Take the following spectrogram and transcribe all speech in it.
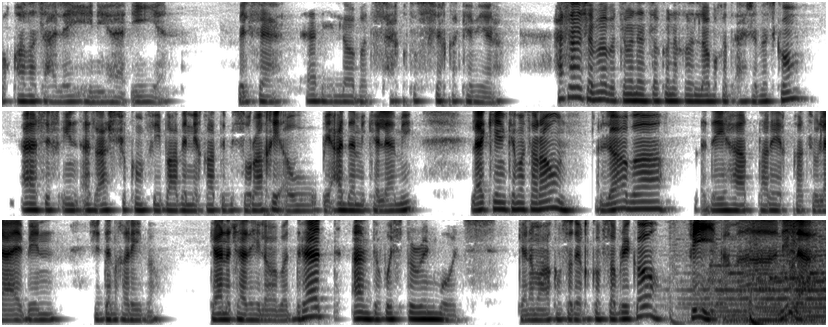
وقضت عليه نهائيا. بالفعل. هذه اللعبة تستحق تصفيقة كبيرة. حسنا شباب أتمنى أن تكون قد اللعبة قد أعجبتكم. آسف إن أزعجتكم في بعض النقاط بصراخي أو بعدم كلامي. لكن كما ترون اللعبة لديها طريقة لعب جدا غريبة. كانت هذه لعبة دراد and the Whispering Woods. كان معكم صديقكم صبريكو. في أمان الله.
